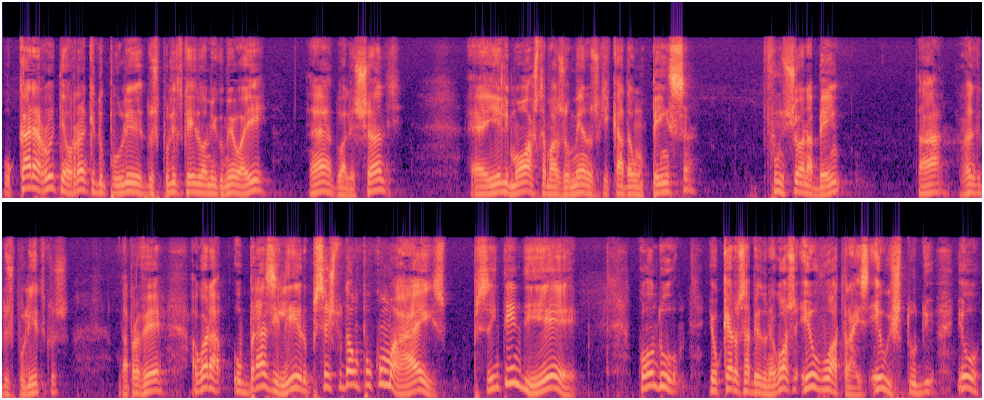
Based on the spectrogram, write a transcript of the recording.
O cara é ruim, tem o ranking do poli- dos políticos aí do amigo meu aí, né? Do Alexandre. É, e ele mostra mais ou menos o que cada um pensa. Funciona bem, tá? Ranking dos políticos. Dá pra ver. Agora, o brasileiro precisa estudar um pouco mais. Precisa entender. Quando eu quero saber do negócio, eu vou atrás, eu estudo. Eu,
